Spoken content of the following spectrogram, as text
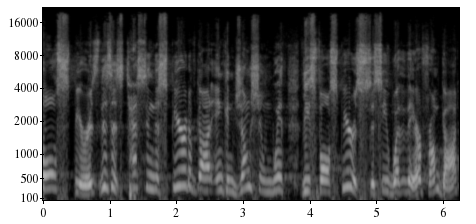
false spirits. This is testing the Spirit of God in conjunction with these false spirits to see whether they are from God.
